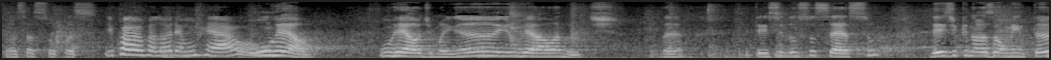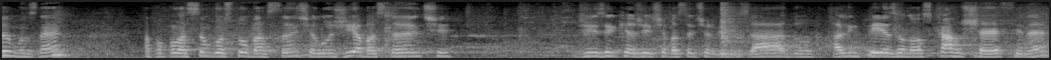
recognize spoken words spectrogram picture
São essas sopas. E qual é o valor? É um real? Um real. Um real de manhã e um real à noite, né? E tem sido um sucesso. Desde que nós aumentamos, né? A população gostou bastante, elogia bastante. Dizem que a gente é bastante organizado. A limpeza é o nosso carro-chefe, né?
